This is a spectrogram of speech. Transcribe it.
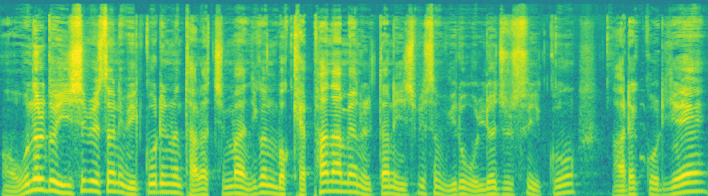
어, 오늘도 21선이 윗꼬리는 달았지만 이건 뭐 개판하면 일단은 21선 위로 올려줄 수 있고 아랫꼬리에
